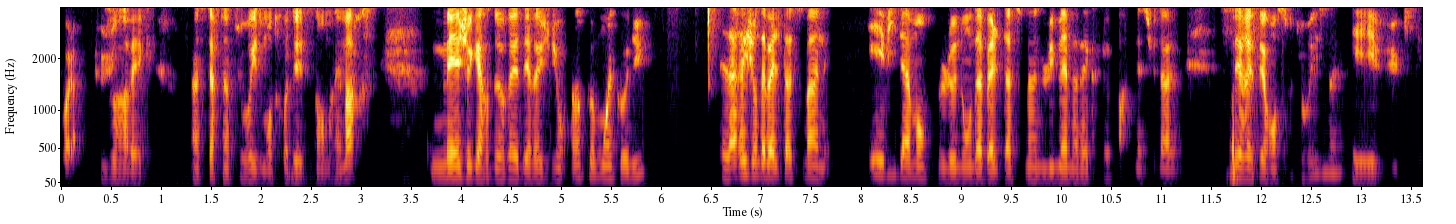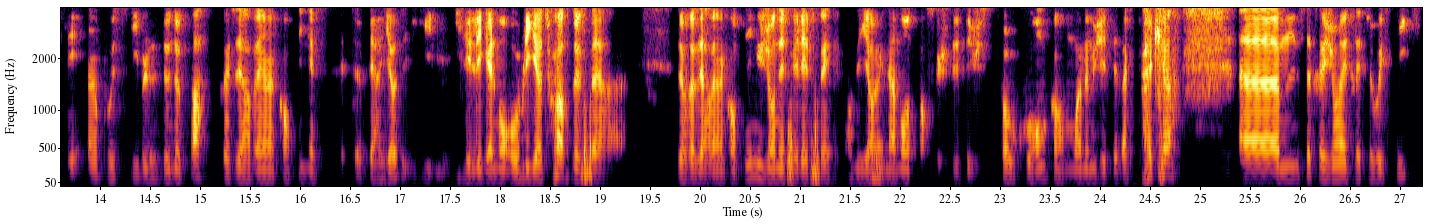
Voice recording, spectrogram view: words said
voilà, toujours avec un certain tourisme entre décembre et mars. Mais je garderai des régions un peu moins connues. La région d'Abel Tasman Évidemment, le nom d'Abel Tasman lui-même avec le parc national fait référence au tourisme et vu qu'il est impossible de ne pas réserver un camping à cette période, il, est légalement obligatoire de faire de réserver un camping. J'en ai fait les frais en ayant une amende parce que je n'étais juste pas au courant quand moi-même j'étais backpacker. Euh, cette région est très touristique,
